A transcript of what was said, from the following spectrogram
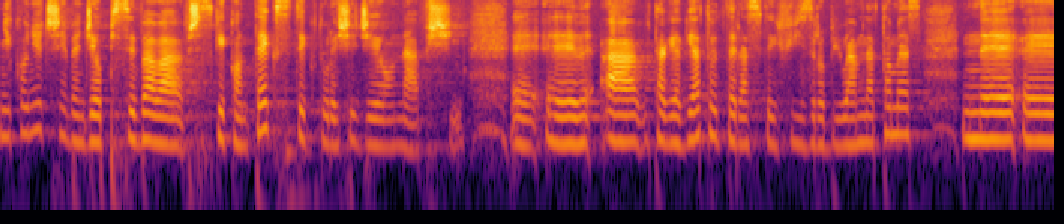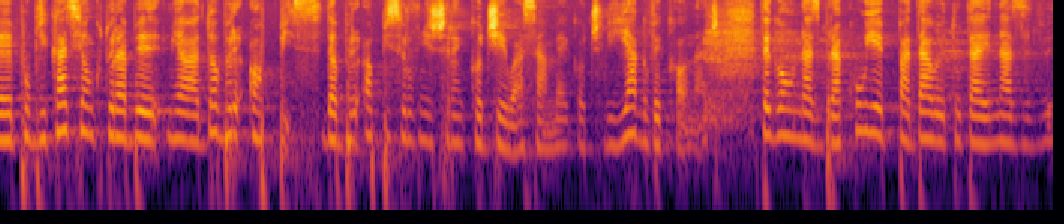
niekoniecznie będzie opisywała wszystkie konteksty, które się dzieją na wsi, e, e, a tak jak ja to teraz w tej chwili zrobiłam, natomiast publikacją, która by miała miała dobry opis, dobry opis również rękodzieła samego, czyli jak wykonać. Tego u nas brakuje, padały tutaj nazwy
